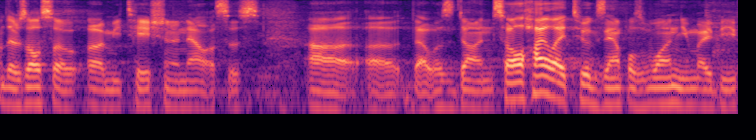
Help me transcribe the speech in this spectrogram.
There's also a mutation analysis uh, uh, that was done. So I'll highlight two examples. One you might be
